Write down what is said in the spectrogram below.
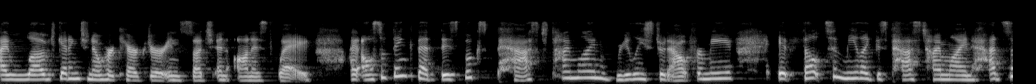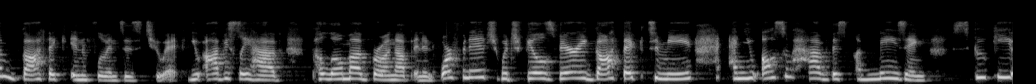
I loved getting to know her character in such an honest way. I also think that this book's past timeline really stood out for me. It felt to me like this past timeline had some gothic influences to it. You obviously have Paloma growing up in an orphanage, which feels very gothic to me. And you also have this amazing, spooky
